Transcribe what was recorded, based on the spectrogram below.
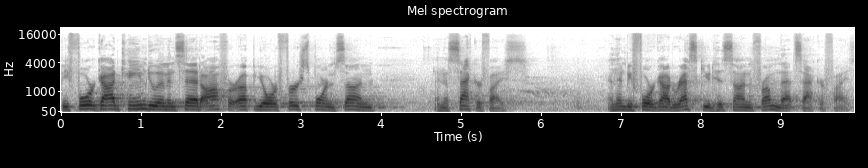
before God came to him and said, Offer up your firstborn son and a sacrifice. And then before God rescued his son from that sacrifice.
